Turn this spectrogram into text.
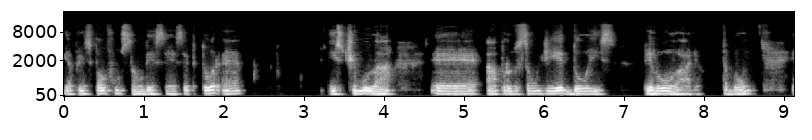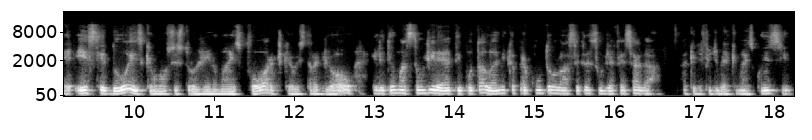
e a principal função desse receptor é estimular é, a produção de E2 pelo ovário, tá bom? É, esse E2, que é o nosso estrogênio mais forte, que é o estradiol, ele tem uma ação direta hipotalâmica para controlar a secreção de FSH, aquele feedback mais conhecido.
